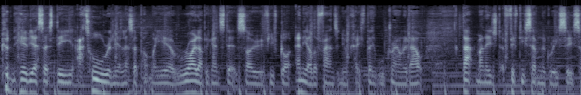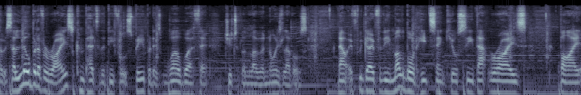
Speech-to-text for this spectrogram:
Couldn't hear the SSD at all really unless I put my ear right up against it, so if you've got any other fans in your case, they will drown it out. That managed at 57 degrees C, so it's a little bit of a rise compared to the default speed, but it's well worth it due to the lower noise levels. Now, if we go for the motherboard heatsink, you'll see that rise by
